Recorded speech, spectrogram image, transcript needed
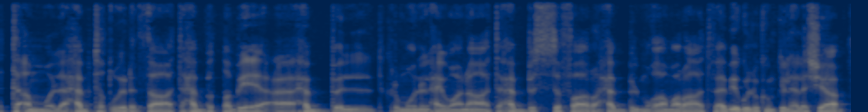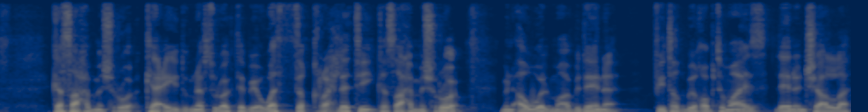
التأمل، أحب تطوير الذات، أحب الطبيعة، أحب تكرمون الحيوانات، أحب السفر، أحب المغامرات، فأبي أقول لكم كل هالأشياء كصاحب مشروع. كعيد وبنفس الوقت أبي أوثق رحلتي كصاحب مشروع. من أول ما بدينا في تطبيق اوبتمايز لين إن شاء الله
